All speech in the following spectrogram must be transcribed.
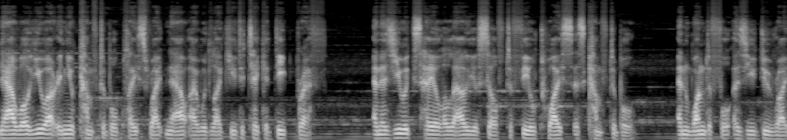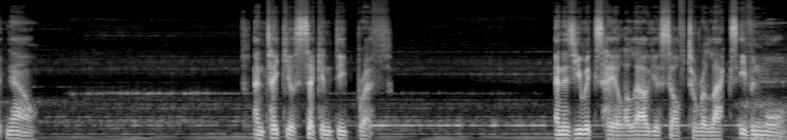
now, while you are in your comfortable place right now, I would like you to take a deep breath. And as you exhale, allow yourself to feel twice as comfortable and wonderful as you do right now. And take your second deep breath. And as you exhale, allow yourself to relax even more.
